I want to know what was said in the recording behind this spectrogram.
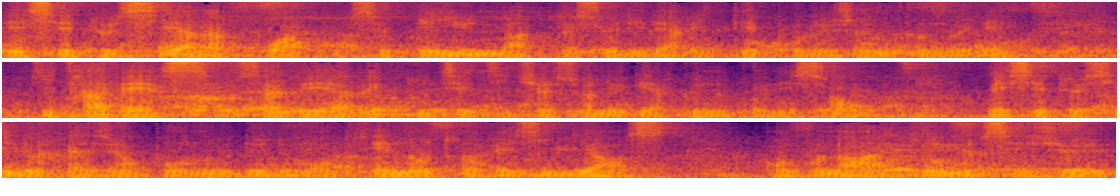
Et c'est aussi à la fois pour ce pays une marque de solidarité pour le jeune Congolais qui traverse, vous savez, avec toute cette situation de guerre que nous connaissons. Mais c'est aussi l'occasion pour nous de démontrer notre résilience en voulant accueillir ces Jeux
